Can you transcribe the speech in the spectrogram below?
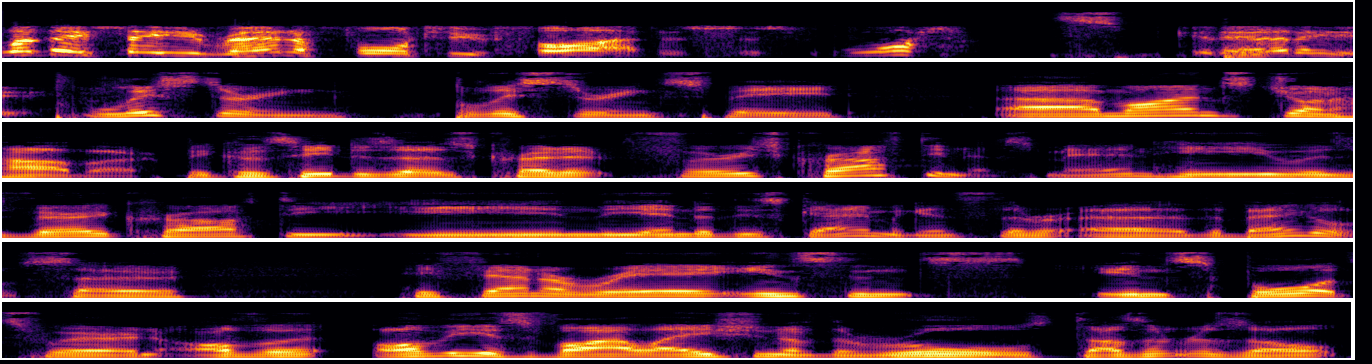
what they say he ran a four two five. It's just what? Get out of here. blistering, blistering speed. Uh, mine's John Harbaugh because he deserves credit for his craftiness. Man, he was very crafty in the end of this game against the uh, the Bengals. So he found a rare instance in sports where an ov- obvious violation of the rules doesn't result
